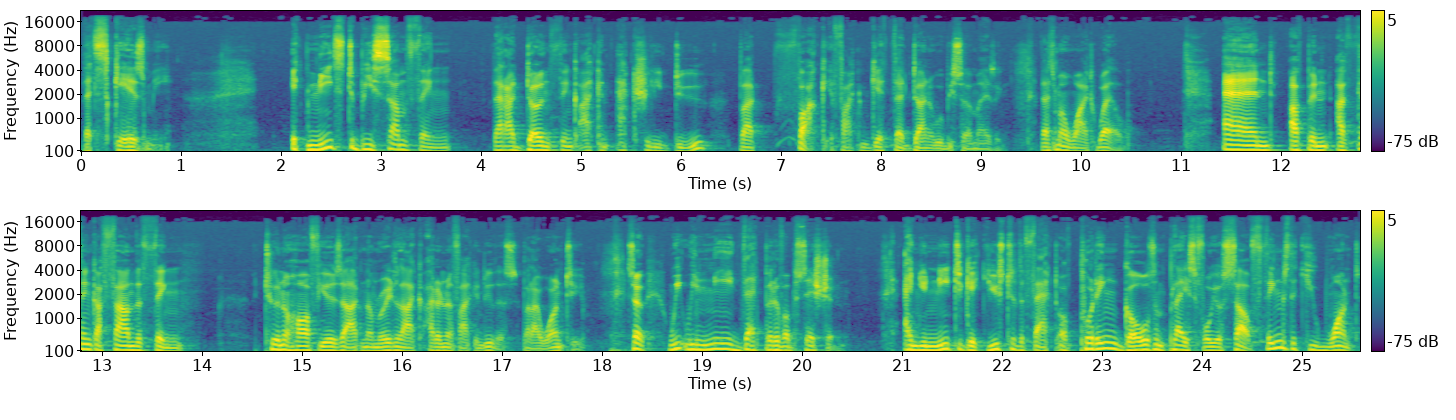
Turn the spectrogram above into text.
that scares me. It needs to be something that I don't think I can actually do, but fuck, if I can get that done, it would be so amazing. That's my white whale. And I've been, I think I found the thing two and a half years out, and I'm really like, I don't know if I can do this, but I want to. So we, we need that bit of obsession. And you need to get used to the fact of putting goals in place for yourself, things that you want,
